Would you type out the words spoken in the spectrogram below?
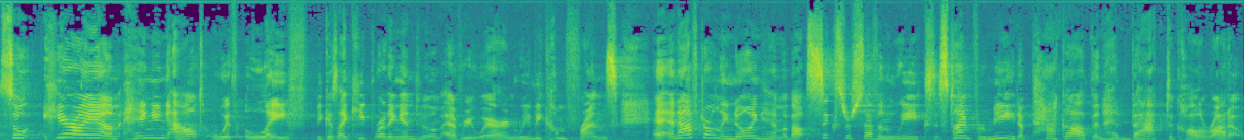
So here I am hanging out with Leif because I keep running into him everywhere and we become friends. And after only knowing him about six or seven weeks, it's time for me to pack up and head back to Colorado.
